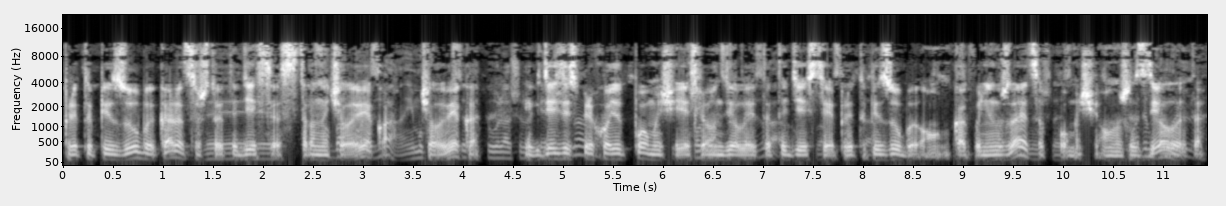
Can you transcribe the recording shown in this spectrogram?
притупи зубы, кажется, что это действие со стороны человека, человека, и где здесь приходит помощь, если он делает это действие притупи зубы, он как бы не нуждается в помощи, он уже сделал это,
